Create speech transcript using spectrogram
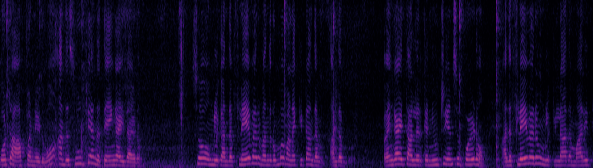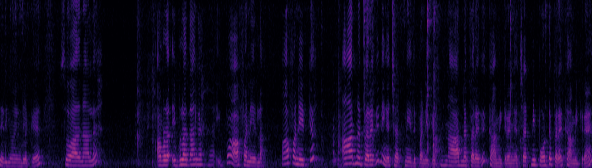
போட்டு ஆஃப் பண்ணிவிடுவோம் அந்த சூட்லேயே அந்த தேங்காய் இதாகிடும் ஸோ உங்களுக்கு அந்த ஃப்ளேவர் வந்து ரொம்ப வணக்கிட்டு அந்த அந்த வெங்காயத்தாளில் இருக்க நியூட்ரியன்ஸும் போயிடும். அந்த ஃப்ளேவரும் உங்களுக்கு இல்லாத மாதிரி தெரியும் எங்களுக்கு. ஸோ அதனால் அவ்வளோ இவ்வளோ தாங்க இப்போ ஆஃப் பண்ணிடலாம். ஆஃப் பண்ணிவிட்டு ஆறின பிறகு நீங்கள் சட்னி இது பண்ணிக்கலாம். நான் ஆறின பிறகு காமிக்கிறேங்க. சட்னி போட்ட பிறகு காமிக்கிறேன்.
